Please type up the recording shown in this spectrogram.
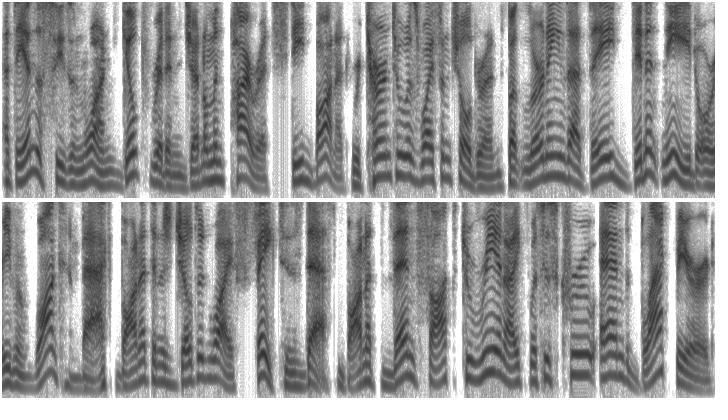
At the end of Season 1, guilt ridden gentleman pirate Stede Bonnet returned to his wife and children, but learning that they didn't need or even want him back, Bonnet and his jilted wife faked his death. Bonnet then sought to reunite with his crew and Blackbeard,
